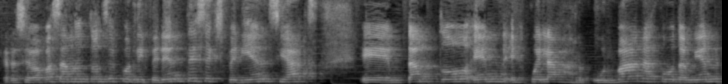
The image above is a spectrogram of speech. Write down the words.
Pero se va pasando entonces por diferentes experiencias, eh, tanto en escuelas urbanas como también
